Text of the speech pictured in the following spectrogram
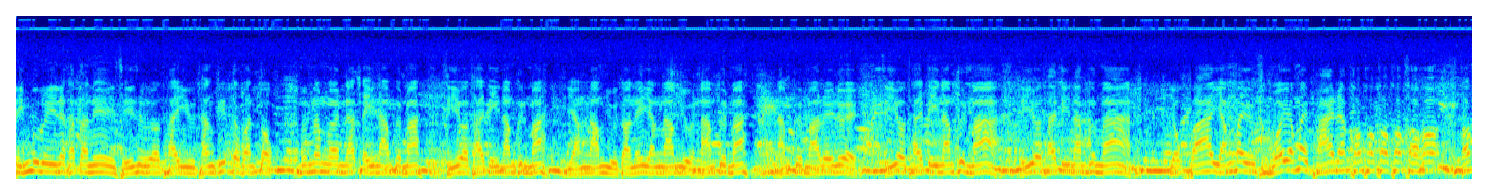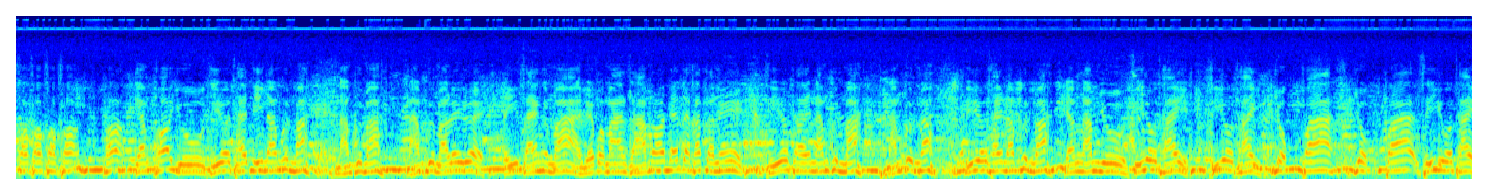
สิงห์บุรีนะครับตอนนี้ศรีสุโยไทยอยู่ทางทิศตะวันตก มุมน้ำเงินนะตีน้ำขึ้นมาศรีสุโยไทยตีน้ำขึ้นมายังนำอยู่ตอนนี้ยังนำอยู่น้ำขึ้นมาน้ำขึ้นมาเรื่อยๆศรีสุโยไทยตีน้ำขึ้นมาศรีสุโยไทยตีน้ำขึ้นมา ยกฟ้ายังไม่หัวยังไม่พายนะเคาะเคาะเคาะเคาะเคาะเคาะเคาะเคาะเคาะเคาะยังเคาะอยู่ศรีสุโยไทยตีน้ำขึ้นมาน้ำขึ้นมาน้ำขึ้นมาเรื่อยๆตีแสงขึ้นมาเหลือประมาณ 300 เมตรนะครับตอนนี้ศรีสุโยไทยน้้ำขึ้นมาน้ำขึ้นมาศรีโยไทยน้ำขึ้นมายังน้ำอยู่ศรีโยไทยศรีโยไทยยกฟ้ายกฟ้าศรีโยไทย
